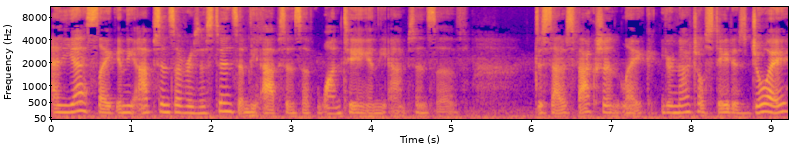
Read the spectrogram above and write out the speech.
and yes like in the absence of resistance and the absence of wanting and the absence of dissatisfaction like your natural state is joy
